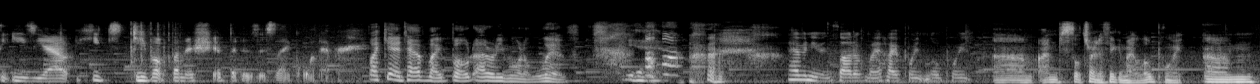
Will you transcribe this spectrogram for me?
the easy out he just gave up on his ship and is just like whatever If I can't have my boat, I don't even want to live. yeah I haven't even thought of my high point point, low point. um, I'm still trying to think of my low point. Um,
